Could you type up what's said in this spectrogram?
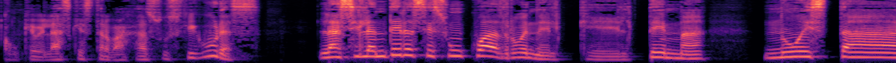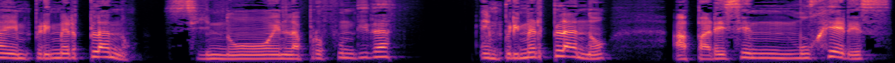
con que Velázquez trabaja sus figuras. Las hilanderas es un cuadro en el que el tema no está en primer plano, sino en la profundidad. En primer plano aparecen mujeres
